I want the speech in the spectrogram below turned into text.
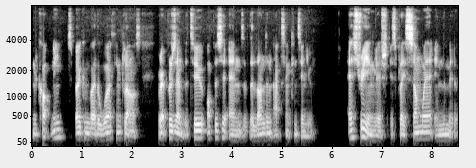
and Cockney, spoken by the working class, represent the two opposite ends of the London accent continuum. Estuary English is placed somewhere in the middle.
